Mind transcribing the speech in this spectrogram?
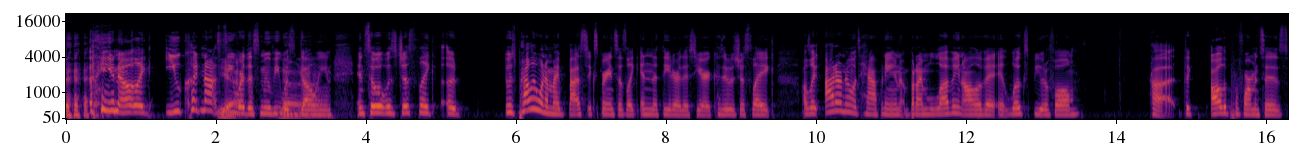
you know like you could not see Yeah. where this movie was No, no. going and so it was just like a it was probably one of my best experiences like in the theater this year because it was just like i was like i don't know what's happening but i'm loving all of it it looks beautiful uh the all the performances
